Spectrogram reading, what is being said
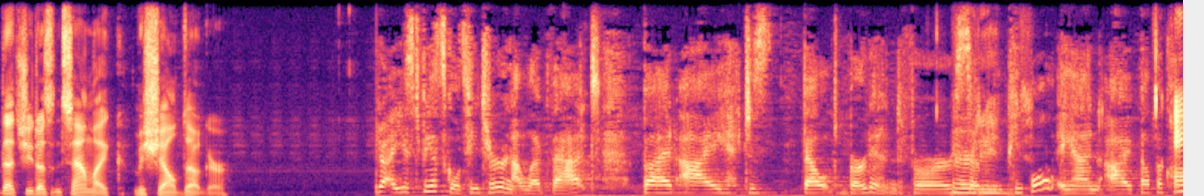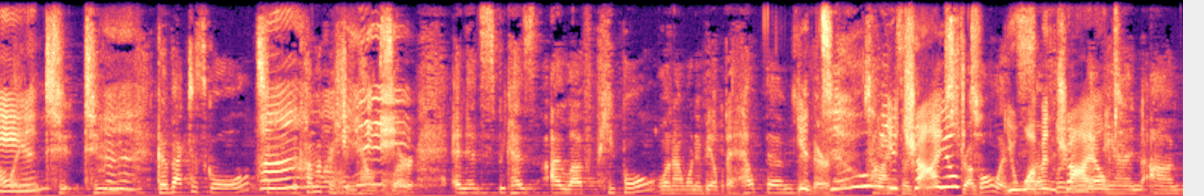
that she doesn't sound like Michelle Duggar. you I used to be a school teacher and I loved that, but I just felt burdened for so many people and I felt the calling And? to, to go back to school to become a Christian counselor. And it's because I love people and I want to be able to help them through You their do? times You of child? struggle and You woman suffering. child? And um,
